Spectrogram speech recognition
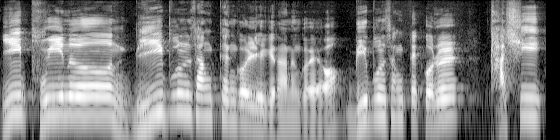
이 V는 미분 상태인 걸 얘기를 하는 거예요. 미분 상태 거를 다시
